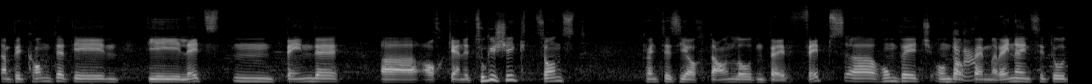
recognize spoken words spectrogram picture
dann bekommt er den, die letzten Bände äh, auch gerne zugeschickt. Sonst könnt ihr sie auch downloaden bei FEPS äh, Homepage und genau. auch beim Renner-Institut.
